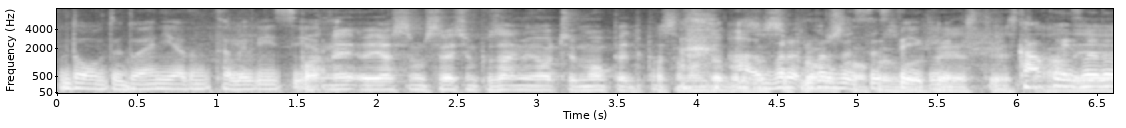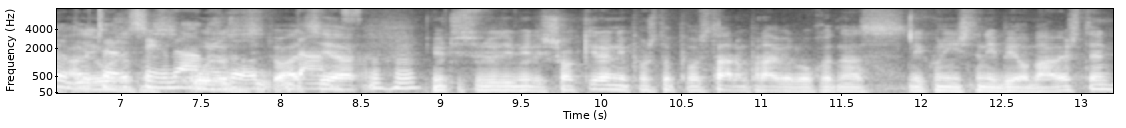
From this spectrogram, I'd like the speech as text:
do ovde, do N1 televizije. Pa ne, ja sam srećen pozajmio oče moped, pa sam onda brzo se provukao. Brže se stigli. Kako je izgledao od jučerašnjeg dana do danas? Mhm. Juče su ljudi bili šokirani, pošto po starom pravilu kod nas niko ništa nije bio obavešten.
